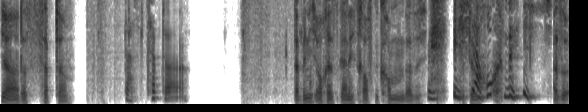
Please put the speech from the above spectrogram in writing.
Ja, das Zepter. Das Zepter. Da bin ich auch erst gar nicht drauf gekommen, dass ich. ich dem, auch nicht. Also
